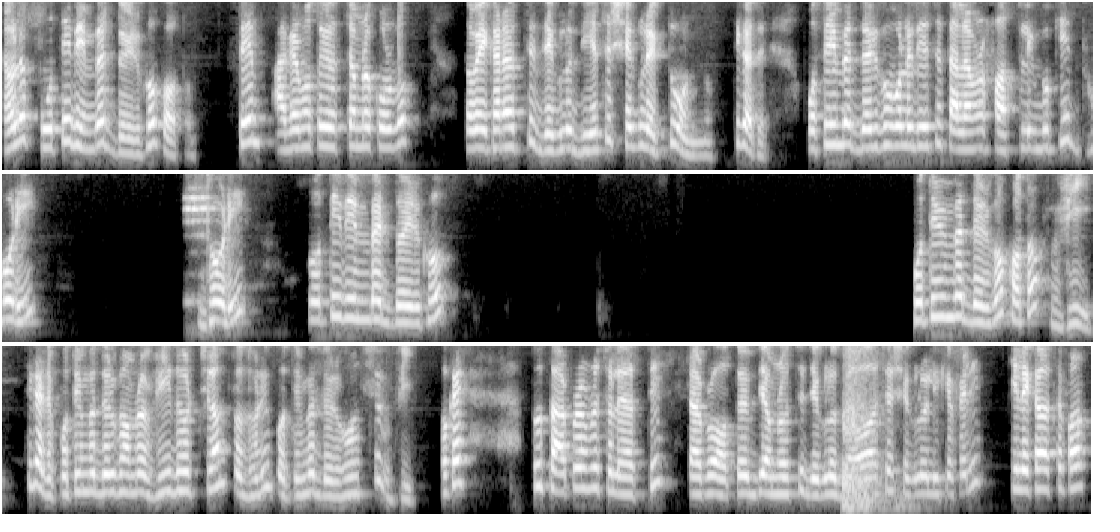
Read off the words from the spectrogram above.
তাহলে প্রতিবিম্বের দৈর্ঘ্য কত? সেম আগের মতোই হচ্ছে আমরা করব। তবে এখানে হচ্ছে যেগুলো দিয়েছে সেগুলো একটু অন্য, ঠিক আছে? প্রতিবিম্বের দৈর্ঘ্য বলে দিয়েছে, তাহলে আমরা ফার্স্ট লিখব কি? ধরি ধরি প্রতিবিম্বের দৈর্ঘ্য প্রতিবিম্বের দৈর্ঘ্য কত? ভি ঠিক আছে? প্রতিবিম্বের দৈর্ঘ্য আমরা ভি ধরছিলাম, তো ধরি প্রতিবিম্বের দৈর্ঘ্য হচ্ছে ভি ওকে তো তারপর আমরা চলে আসছি, তারপর অতএব দিয়ে আমরা হচ্ছে যেগুলো দেওয়া আছে সেগুলো লিখে ফেলি। কি লেখা আছে ফার্স্ট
